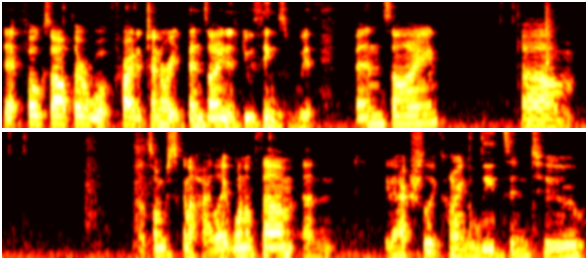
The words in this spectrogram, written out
that folks out there will try to generate benzyne and do things with benzyne. Um, so I'm just going to highlight one of them and it actually kind of leads into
